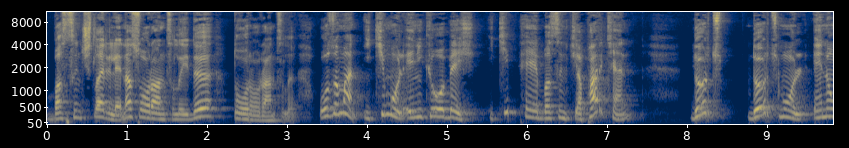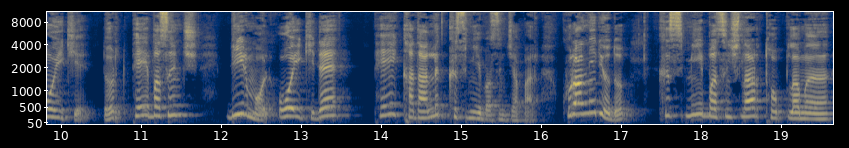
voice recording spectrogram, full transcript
basınçlar ile nasıl orantılıydı? Doğru orantılı. O zaman 2 mol N2O5 2P basınç yaparken 4 4 mol NO2 4P basınç 1 mol O2 de P kadarlık kısmi basınç yapar. Kural ne diyordu? Kısmi basınçlar toplamı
